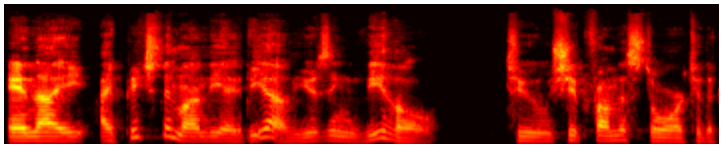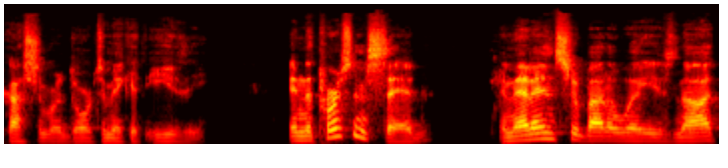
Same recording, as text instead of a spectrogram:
And I, I pitched them on the idea of using Veho to ship from the store to the customer door to make it easy. And the person said, and that answer, by the way, is not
